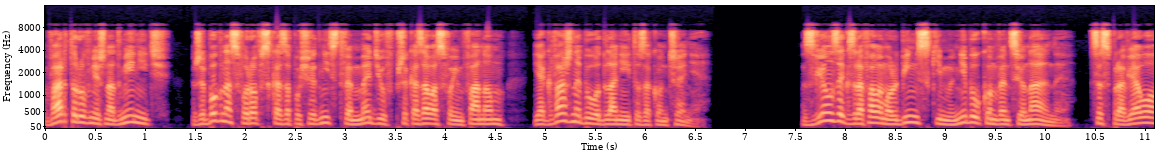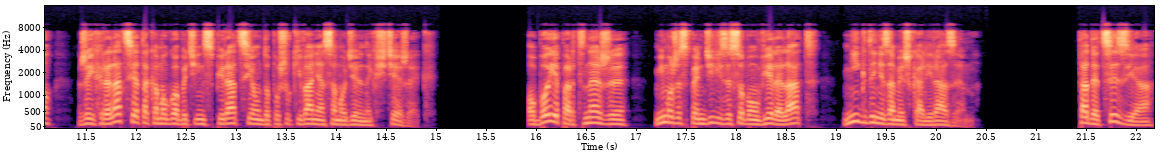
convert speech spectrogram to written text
Warto również nadmienić, że Bogna Sforowska za pośrednictwem mediów przekazała swoim fanom, jak ważne było dla niej to zakończenie. Związek z Rafałem Olbińskim nie był konwencjonalny, co sprawiało, że ich relacja taka mogła być inspiracją do poszukiwania samodzielnych ścieżek. Oboje partnerzy, mimo że spędzili ze sobą wiele lat, nigdy nie zamieszkali razem. Ta decyzja,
